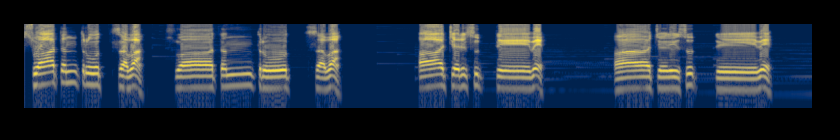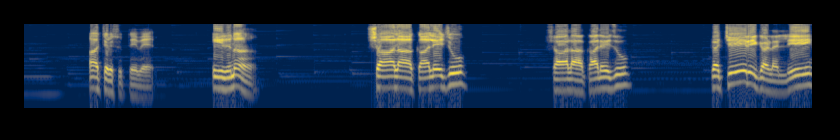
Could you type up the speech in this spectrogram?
ಸ್ವಾತಂತ್ರ್ಯೋತ್ಸವ ಸ್ವಾತಂತ್ರ್ಯೋತ್ಸವ ಆಚರಿಸುತ್ತೇವೆ ಆಚರಿಸುತ್ತೇವೆ. ಆಚರಿಸುತ್ತೇವೆ. ಈ ದಿನ ಶಾಲಾ ಕಾಲೇಜು ಶಾಲಾ ಕಾಲೇಜು ಕಚೇರಿಗಳಲ್ಲಿ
